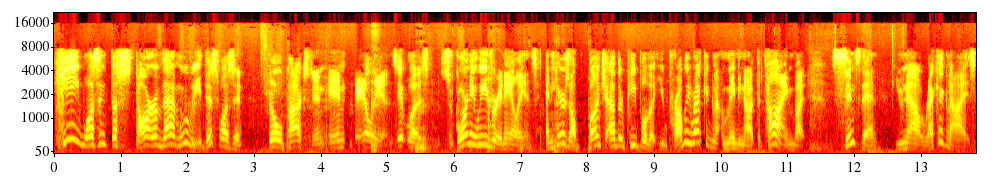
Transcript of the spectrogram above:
he wasn't the star of that movie. This wasn't Bill Paxton in Aliens. It was Sigourney Weaver in Aliens. And here's a bunch of other people that you probably recognize, maybe not at the time, but since then, you now recognize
